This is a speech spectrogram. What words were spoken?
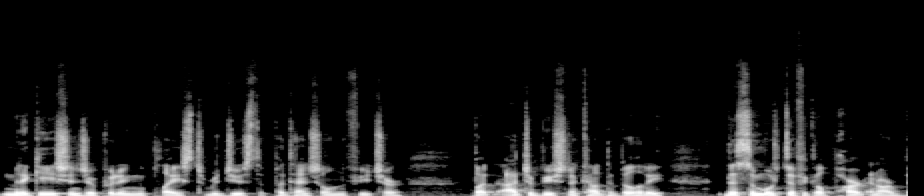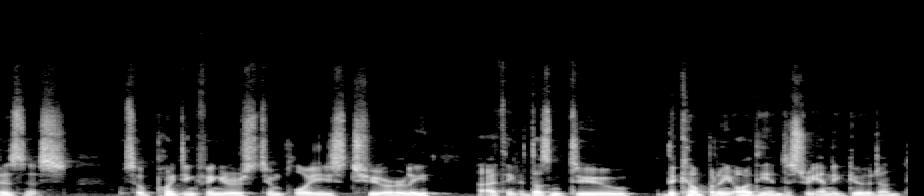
mitigations you're putting in place to reduce the potential in the future. But attribution accountability, this is the most difficult part in our business. So pointing fingers to employees too early, I think it doesn't do the company or the industry any good. And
